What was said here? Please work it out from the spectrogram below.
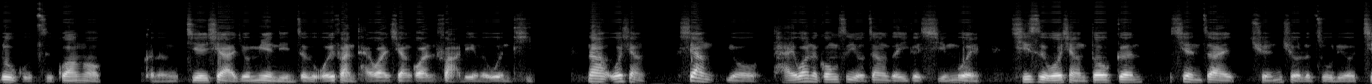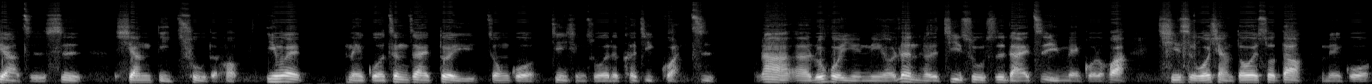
入股紫光哦。可能接下来就面临这个违反台湾相关法令的问题。那我想，像有台湾的公司有这样的一个行为，其实我想都跟现在全球的主流价值是相抵触的哈。因为美国正在对于中国进行所谓的科技管制。那呃，如果你你有任何的技术是来自于美国的话，其实我想都会受到美国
